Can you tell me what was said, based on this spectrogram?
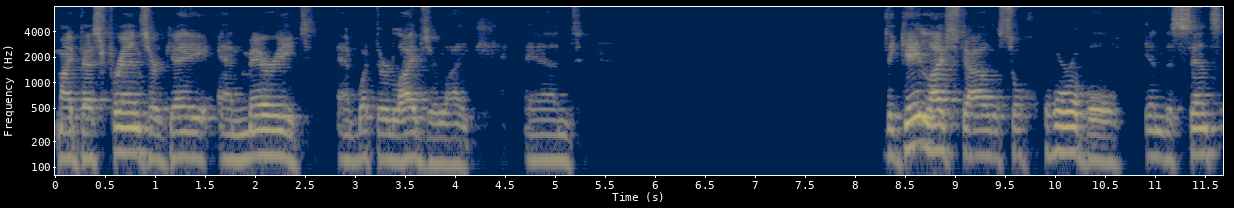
my best friends are gay and married and what their lives are like. And the gay lifestyle is so horrible in the sense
